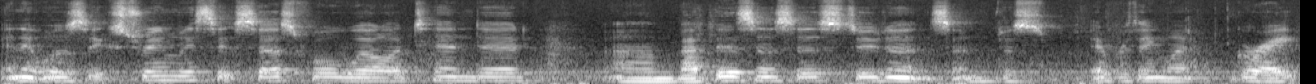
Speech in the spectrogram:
and it was extremely successful, well attended um, by businesses, students, and just everything went great.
